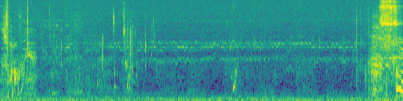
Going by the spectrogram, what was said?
there's one over here. Oh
